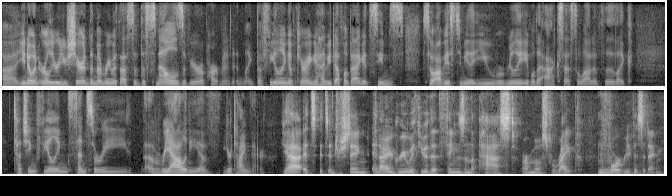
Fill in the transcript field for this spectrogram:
uh, you know, and earlier you shared the memory with us of the smells of your apartment and like the feeling of carrying a heavy duffel bag. It seems so obvious to me that you were really able to access a lot of the like touching, feeling, sensory uh, reality of your time there. Yeah, it's it's interesting, and I agree with you that things in the past are most ripe for mm-hmm. revisiting,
